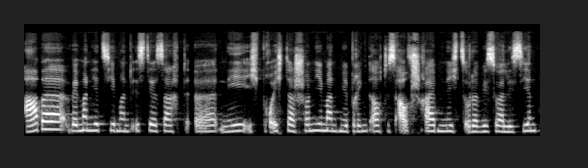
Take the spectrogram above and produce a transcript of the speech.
Aber wenn man jetzt jemand ist, der sagt: „Äh, ne, ich bräuchte da schon jemand, mir bringt auch das Aufschreiben nichts oder Visualisieren“,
